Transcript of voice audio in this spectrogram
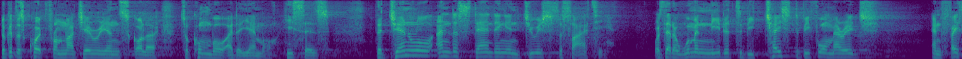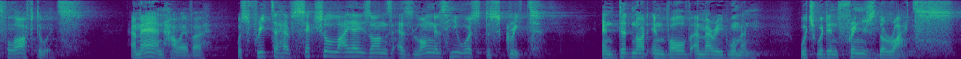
Look at this quote from Nigerian scholar Tokunboh Adeyemo. He says, The general understanding in Jewish society was that a woman needed to be chaste before marriage and faithful afterwards. A man, however, was free to have sexual liaisons as long as he was discreet and did not involve a married woman, which would infringe the rights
